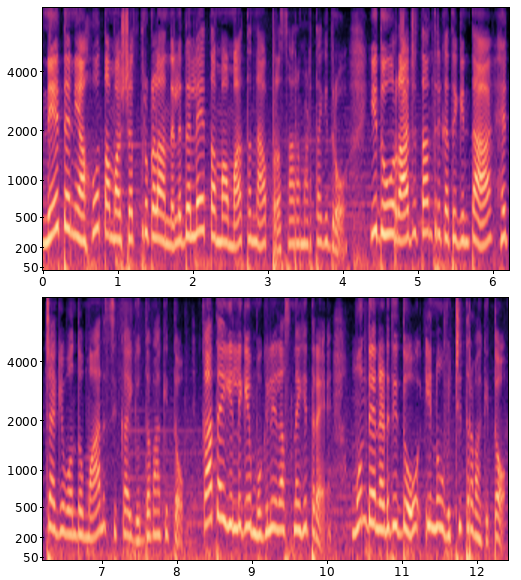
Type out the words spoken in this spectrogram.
ನೇತನ್ಯಾಹು ತಮ್ಮ ಶತ್ರುಗಳ ನೆಲದಲ್ಲೇ ತಮ್ಮ ಮಾತನ್ನ ಪ್ರಸಾರ ಮಾಡ್ತಾ ಇದು ರಾಜತಾಂತ್ರಿಕತೆಗಿಂತ ಹೆಚ್ಚಾಗಿ ಒಂದು ಮಾನಸಿಕ ಯುದ್ಧವಾಗಿತ್ತು. ಕತೆ ಇಲ್ಲಿಗೆ ಮುಗಿಲಿಲ್ಲ ಸ್ನೇಹಿತರೆ. ಮುಂದೆ ನಡೆದಿದ್ದು ಇನ್ನೂ ವಿಚಿತ್ರವಾಗಿತ್ತು.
